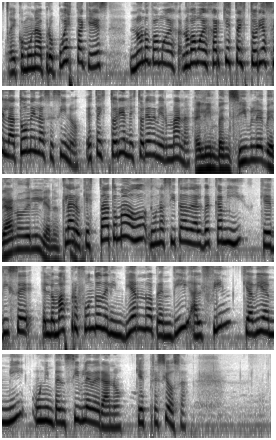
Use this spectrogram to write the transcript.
eh, como una propuesta que es no nos vamos a dejar, no vamos a dejar que esta historia se la tome el asesino. Esta historia es la historia de mi hermana. El invencible verano de Liliana. Claro, que está tomado de una cita de Albert Camus que dice, en lo más profundo del invierno aprendí al fin que había en mí un invencible verano, que es preciosa.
